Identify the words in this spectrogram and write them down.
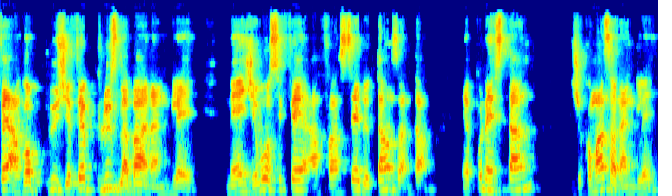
fais encore plus, je fais plus là-bas en anglais. Mais je vais aussi faire en français de temps en temps. Mais pour l'instant, je commence en anglais.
